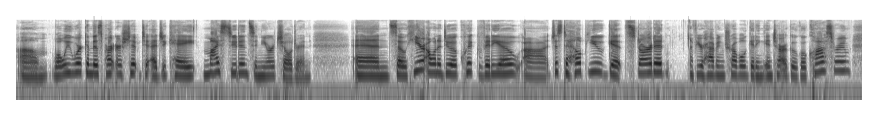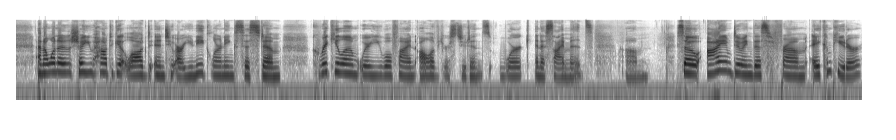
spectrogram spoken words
um, while we work in this partnership to educate my students and your children. And so here I want to do a quick video uh, just to help you get started if you're having trouble getting into our Google Classroom. And I want to show you how to get logged into our unique learning system curriculum where you will find all of your students' work and assignments. Um, so I am doing this from a computer,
